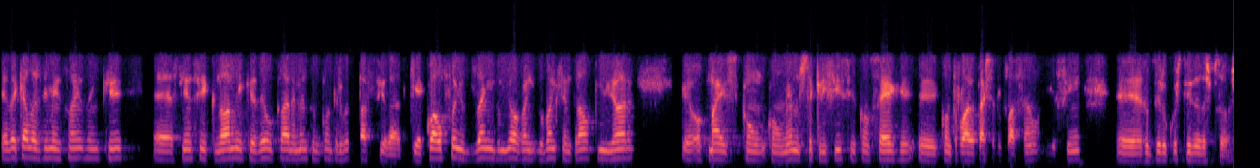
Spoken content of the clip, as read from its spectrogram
é daquelas dimensões em que a ciência económica deu claramente um contributo para a sociedade, que é qual foi o desenho do melhor banco, do Banco Central que melhor eh, ou que mais com, com menos sacrifício consegue controlar a taxa de inflação e assim reduzir o custo de vida das pessoas.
